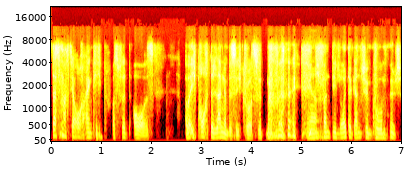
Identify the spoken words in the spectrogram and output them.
das macht ja auch eigentlich CrossFit aus aber ich brauchte lange, bis ich CrossFit mache. Ja. Ich fand die Leute ganz schön komisch.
